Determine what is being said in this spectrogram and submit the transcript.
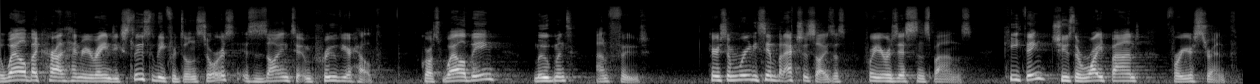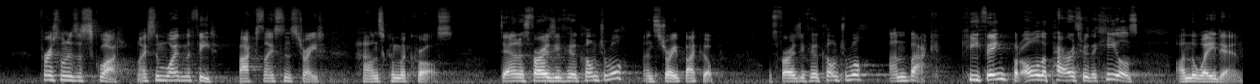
The Well by Karl Henry range exclusively for Stores is designed to improve your health across well-being, movement and food. Here's some really simple exercises for your resistance bands. Key thing, choose the right band for your strength. First one is a squat, nice and wide in the feet, back's nice and straight, hands come across. Down as far as you feel comfortable and straight back up. As far as you feel comfortable and back. Key thing, put all the power through the heels on the way down.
